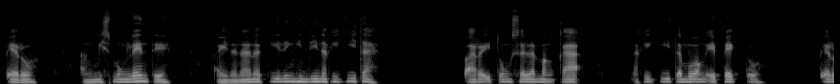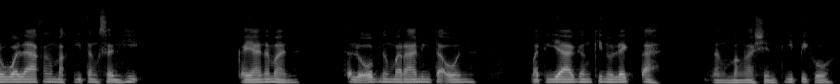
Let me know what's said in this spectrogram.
Pero ang mismong lente ay nananatiling hindi nakikita. Para itong salamangka, nakikita mo ang epekto pero wala kang makitang sanhi. Kaya naman, sa loob ng maraming taon, matiyagang kinolekta ng mga siyentipiko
